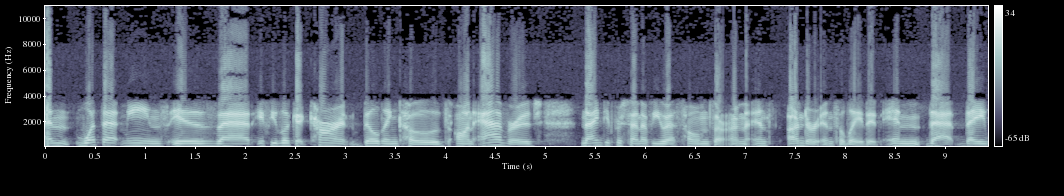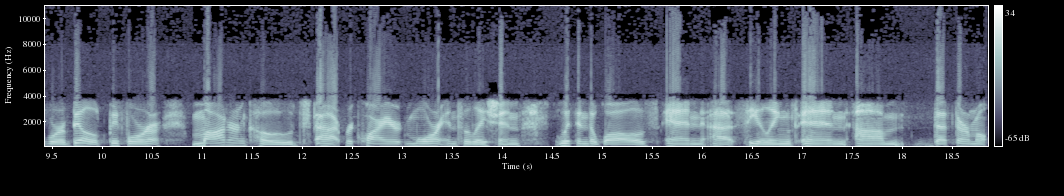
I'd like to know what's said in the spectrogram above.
And what that means is that if you look at current building codes, on average, 90% of U.S. homes are un- under insulated in that they were built before modern codes uh, required more insulation within the walls and uh, ceilings and um, the thermal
